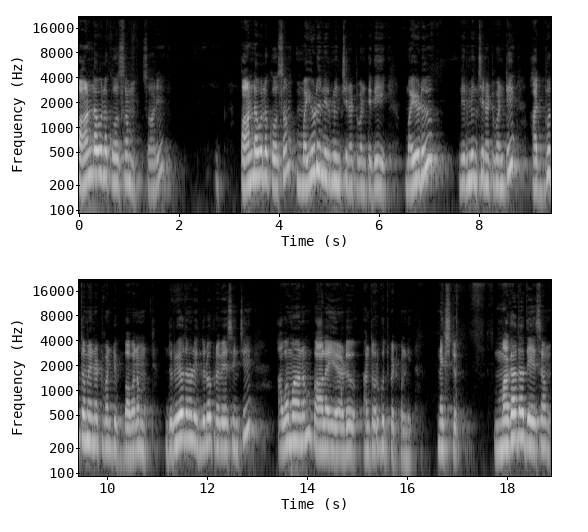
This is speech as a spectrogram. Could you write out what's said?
పాండవుల కోసం సారీ పాండవుల కోసం మయుడు నిర్మించినటువంటిది. మయుడు నిర్మించినటువంటి అద్భుతమైనటువంటి భవనం. దుర్యోధనుడు ఇందులో ప్రవేశించి అవమానం పాలయ్యాడు. అంతవరకు గుర్తుపెట్టుకోండి. నెక్స్ట్ మగధ దేశం.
